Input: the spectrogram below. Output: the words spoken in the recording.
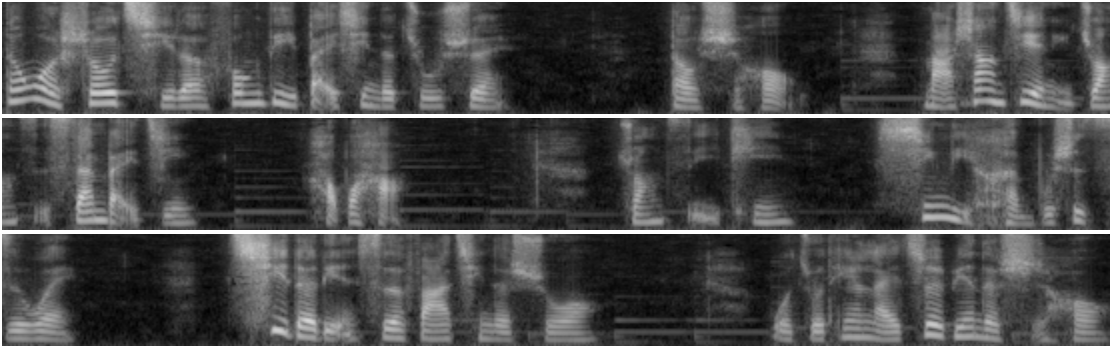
等我收齐了封地百姓的租税，到时候马上借你庄子三百斤，好不好？”庄子一听，心里很不是滋味，气得脸色发青的说：“我昨天来这边的时候，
